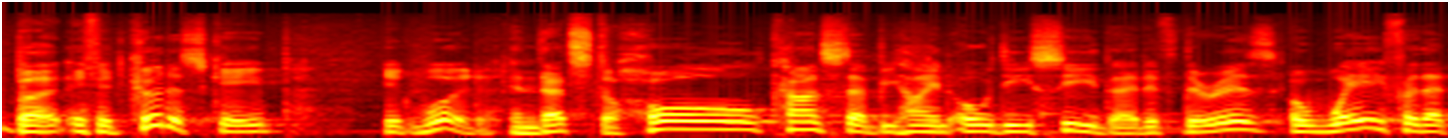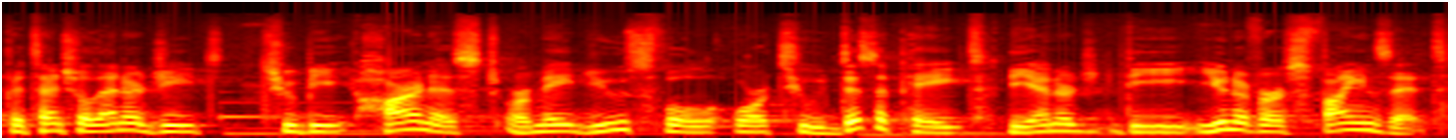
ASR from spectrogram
But if it could escape, it would. And that's the whole concept behind ODC that if there is a way for that potential energy to be harnessed or made useful or to dissipate, the energy the universe finds it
